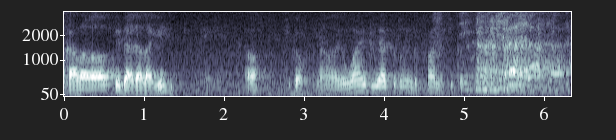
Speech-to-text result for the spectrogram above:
Kalau tidak ada lagi, oh, Chico. Now, why do you have to do in the front, Chico?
